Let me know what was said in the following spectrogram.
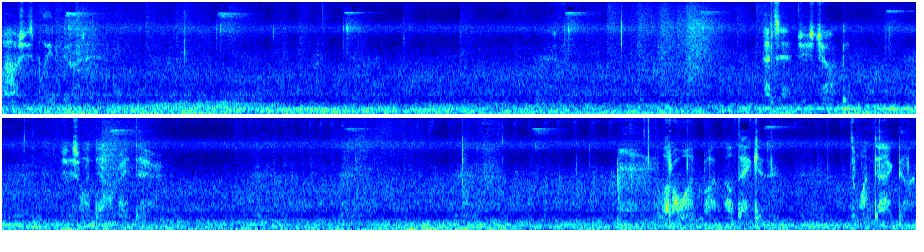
Wow, she's bleeding good. That's it, she's junk. She just went down right there. Little one, but I'll take it. It's one tag done.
